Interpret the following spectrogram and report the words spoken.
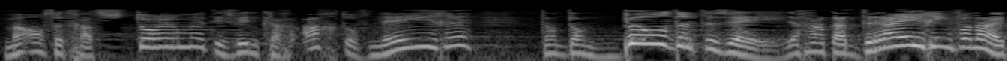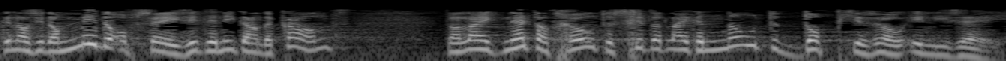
Maar als het gaat stormen, het is windkracht 8 of 9, dan, dan buldert de zee. Dan gaat daar dreiging vanuit. En als je dan midden op zee zit en niet aan de kant, dan lijkt net dat grote schip, dat lijkt een notendopje zo in die zee.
